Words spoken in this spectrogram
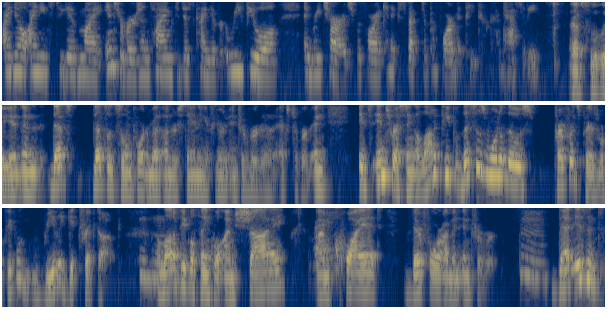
I know I need to give my introversion time to just kind of refuel and recharge before I can expect to perform at peak capacity. Absolutely, and and that's that's what's so important about understanding if you're an introvert or an extrovert. And it's interesting. A lot of people. This is one of those preference pairs where people really get tripped up. Mm-hmm. A lot of people think, well, I'm shy, right. I'm quiet, therefore I'm an introvert. Hmm. That isn't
